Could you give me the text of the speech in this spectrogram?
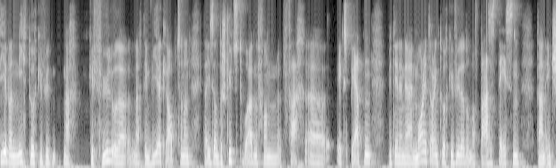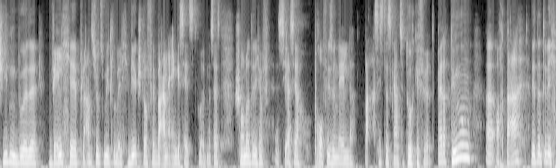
die aber nicht durchgeführt nach Gefühl oder nach dem, wie er glaubt, sondern da ist er unterstützt worden von Fachexperten, mit denen er ein Monitoring durchgeführt hat und auf Basis dessen dann entschieden wurde, welche Pflanzenschutzmittel, welche Wirkstoffe wann eingesetzt wurden. Das heißt, schon natürlich auf sehr, sehr professioneller Basis das Ganze durchgeführt. Bei der Düngung, äh, auch da wird natürlich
